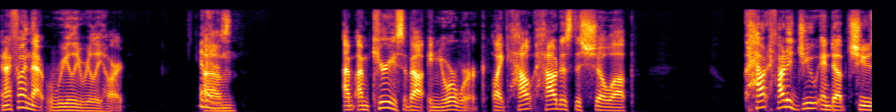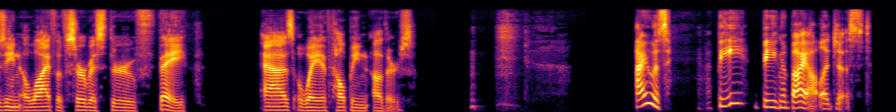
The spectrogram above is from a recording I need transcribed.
And I find that really, really hard. It is. Um, I'm I'm curious about in your work, like how how does this show up? How how did you end up choosing a life of service through faith as a way of helping others? I was happy being a biologist.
